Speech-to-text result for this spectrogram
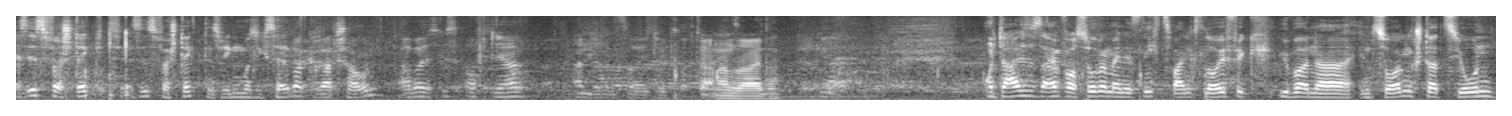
Es ist versteckt, es ist versteckt, deswegen muss ich selber gerade schauen, aber es ist auf der anderen Seite. Auf der anderen Seite. Und da ist es einfach so, wenn man jetzt nicht zwangsläufig über einer Entsorgungsstation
